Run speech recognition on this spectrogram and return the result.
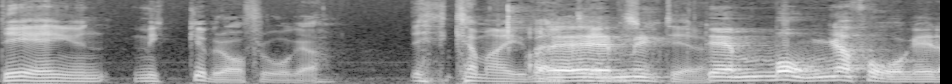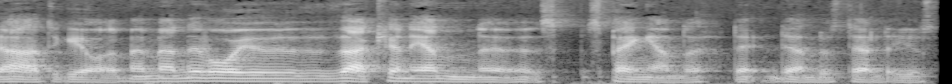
Det är ju en mycket bra fråga. Det kan man ju verkligen det är diskutera. Mycket, det är många frågor i det här tycker jag. Men, men det var ju verkligen en uh, sprängande, den du ställde just.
